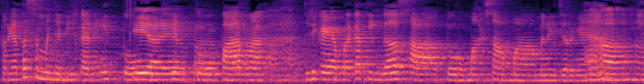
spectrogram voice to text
ternyata semenyedihkan itu Iya, Big iya, tuh parah, parah. Jadi kayak mereka tinggal satu rumah sama manajernya. Aha, aha.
